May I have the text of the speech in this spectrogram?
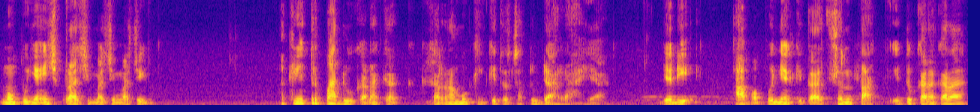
mempunyai inspirasi masing-masing. Akhirnya terpadu karena karena mungkin kita satu darah ya. Jadi apa pun yang kita sentak itu kadang-kadang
